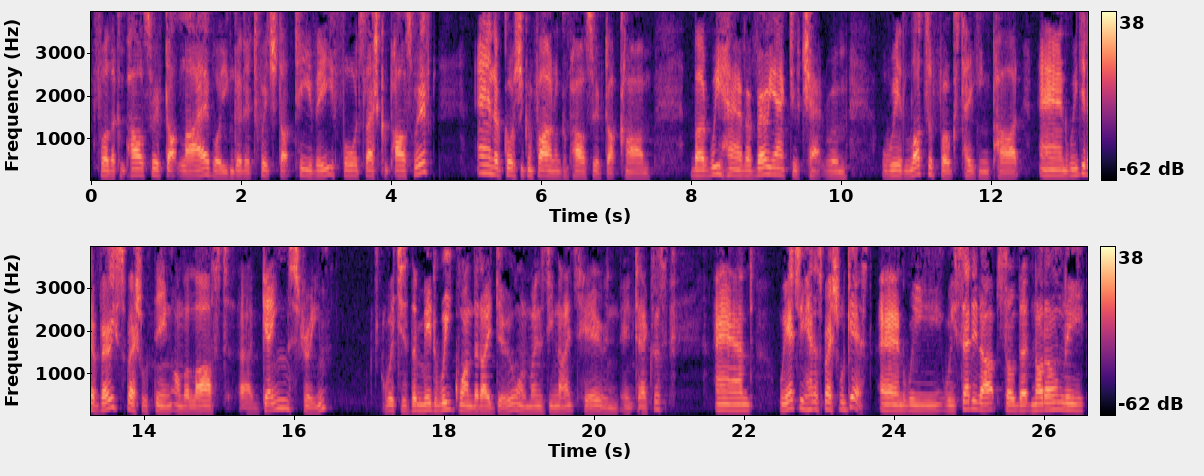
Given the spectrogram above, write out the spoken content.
for the compileswift.live, or you can go to twitch.tv forward slash compileswift. And of course, you can follow on compileswift.com. But we have a very active chat room with lots of folks taking part. And we did a very special thing on the last uh, game stream, which is the midweek one that I do on Wednesday nights here in, in Texas. And we actually had a special guest and we we set it up so that not only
